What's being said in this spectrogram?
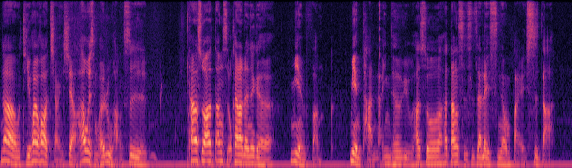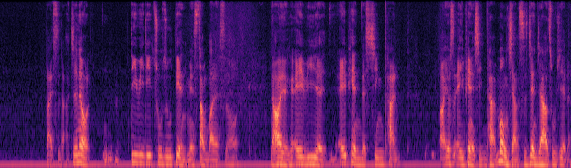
那我题外话讲一下，他为什么会入行？是他说他当时我看他的那个面访、面谈啦 interview，他说他当时是在类似那种百事达、百事达，就是那种。DVD 出租店里面上班的时候，然后有一个 AV 的 A 片的星探啊，又是 A 片的星探，梦想实践家出现了，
